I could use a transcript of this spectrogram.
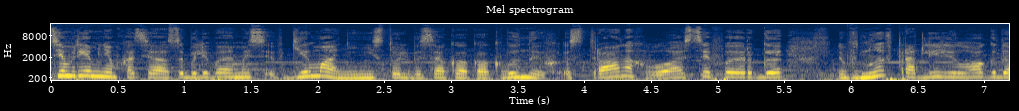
Тем временем, хотя заболеваемость в Германии не столь высока, как в иных странах, власти ФРГ вновь продлили локдаун,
